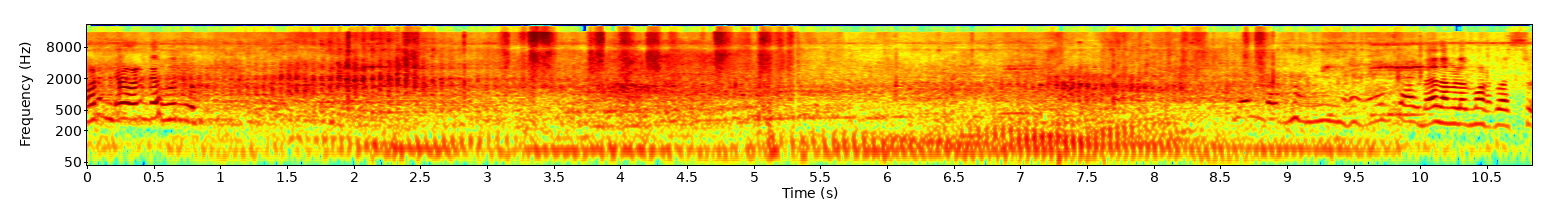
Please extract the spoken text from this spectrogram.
ഓടണ്ടേ ഓടണ്ടേ ഇതാ നമ്മളെ മോളെ ബസ്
